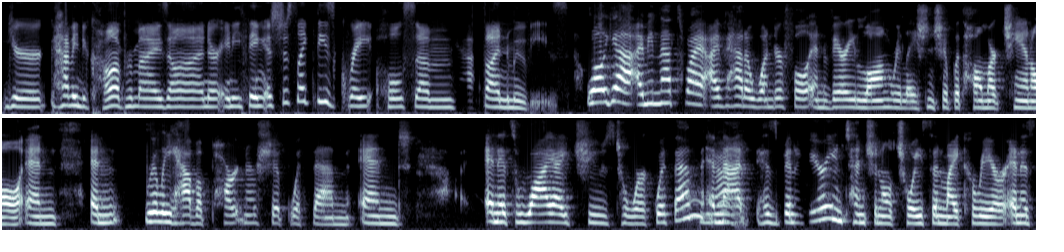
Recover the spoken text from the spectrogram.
you're having to compromise on or anything. It's just like these great, wholesome, fun movies. Well, yeah, I mean that's why I've had a wonderful and very long relationship with Hallmark Channel and and really have a partnership with them and and it's why I choose to work with them yeah. and that has been a very intentional choice in my career and is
